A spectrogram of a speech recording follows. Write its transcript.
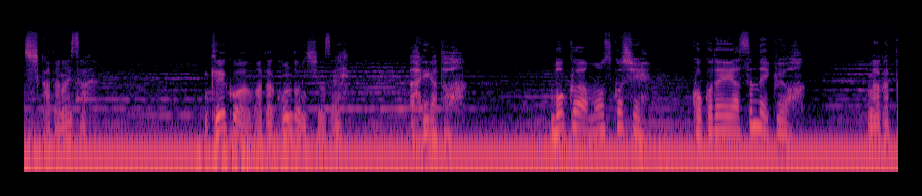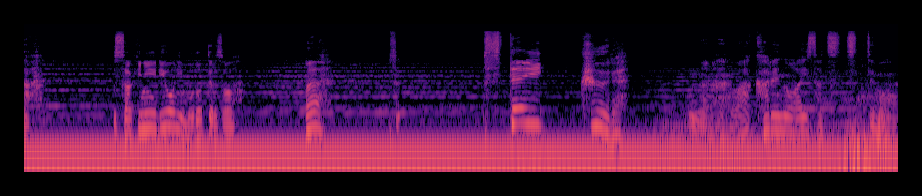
仕方ないさ。稽古はまた今度にしようぜ。ありがとう。僕はもう少しここで休んでいくよ。分かった。先に寮に戻ってるぞ。うん。スステイクール。な別れの挨拶つっても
